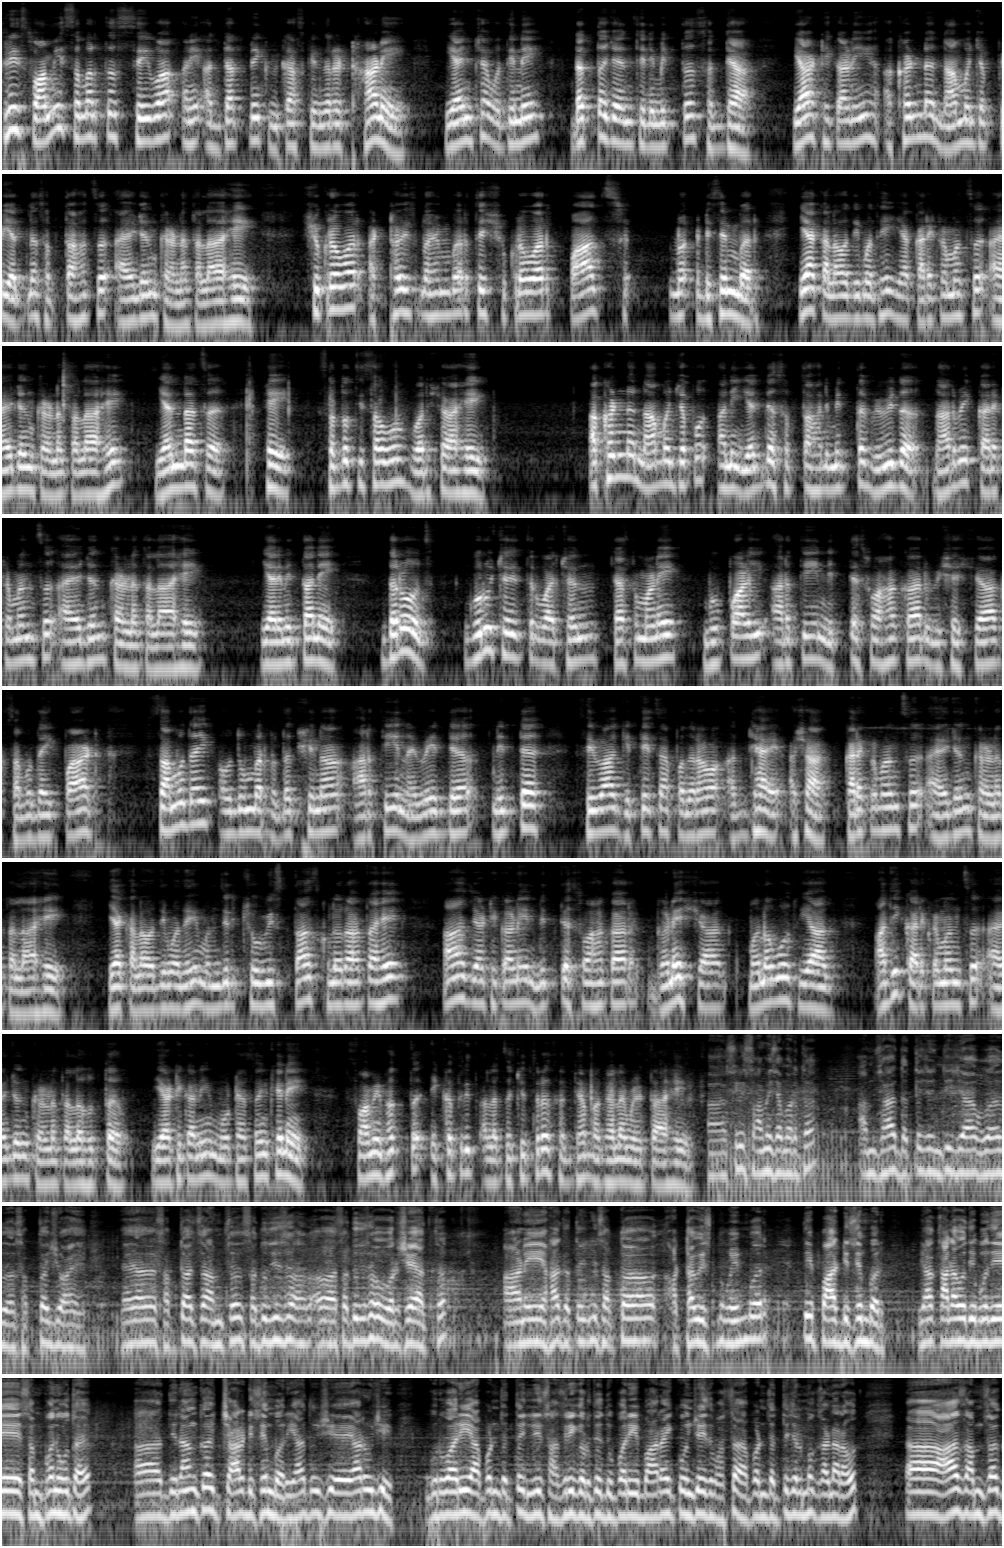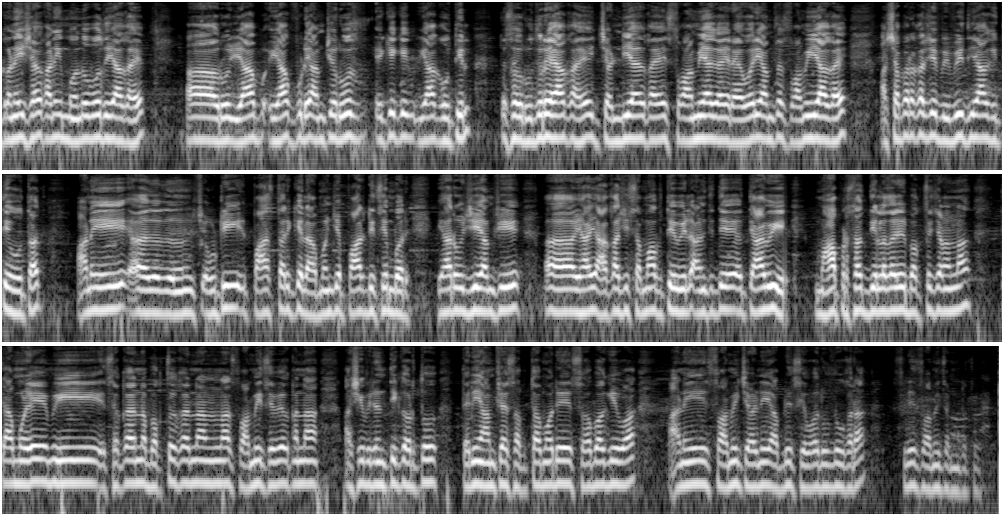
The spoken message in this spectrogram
श्री स्वामी समर्थ सेवा आणि आध्यात्मिक विकास केंद्र ठाणे यांच्या वतीने दत्त जयंतीनिमित्त सध्या या ठिकाणी अखंड नामजप यज्ञ सप्ताहाचं आयोजन करण्यात आलं आहे. शुक्रवार अठ्ठावीस नोव्हेंबर ते शुक्रवार पाच न डिसेंबर या कालावधीमध्ये या कार्यक्रमाचं आयोजन करण्यात आलं आहे. यंदाचं हे सदोतीसावं वर्ष आहे. अखंड नामजप आणि यज्ञ सप्ताहानिमित्त विविध धार्मिक कार्यक्रमांचं आयोजन करण्यात आलं आहे. या निमित्ताने दररोज गुरुचरित्र वाचन त्याचप्रमाणे भूपाळी आरती नित्यस्वाहाकार विशेष याग सामुदायिक पाठ सामुदायिक औदुंबर प्रदक्षिणा आरती नैवेद्य नित्य सेवा गीतेचा पंधरावा अध्याय अशा कार्यक्रमांचं आयोजन करण्यात आलं आहे. या कालावधीमध्ये मंदिर चोवीस तास खुलं राहत आहे. आज या ठिकाणी नित्य स्वाहाकार गणेश याग मनोबोध याग आदी कार्यक्रमांचं आयोजन करण्यात आलं होतं. या ठिकाणी मोठ्या संख्येने स्वामी भक्त एकत्रित आल्याचं चित्र सध्या बघायला मिळतं आहे. श्री स्वामी समर्थ आमचा दत्तजयंती ज्या सप्ताह जो आहे या सप्ताहाचं आमचं सदोतीस सदोतीस वर्ष आहे आजचं. आणि हा दत्तजयंती सप्ताह अठ्ठावीस नोव्हेंबर ते पाच डिसेंबर या कालावधीमध्ये संपन्न होत आहे. दिनांक चार डिसेंबर या दिवशी या रोजी गुरुवारी आपण दत्तजयंती साजरी करतोय. दुपारी बारा एकोणचाळीस वाजता आपण दत्तजन्म करणार आहोत. आज आमचा गणेश आणि मनोबोध याग आहे. रोज या यापुढे आमचे रोज एक एक याग होतील. तसं रुद्रयाग आहे चंडी याग आहे स्वामी याग आहे रविवारी आमचा स्वामी याग आहे. अशा प्रकारचे विविध याग इथे होतात. आणि शेवटी पाच तारखेला म्हणजे पाच डिसेंबर या रोजी आमची ह्या यागाची समाप्ती होईल. आणि तिथे त्यावेळी महाप्रसाद दिला जाईल भक्तजनांना. त्यामुळे मी सगळ्यांना भक्तजनांना स्वामी सेवकांना अशी विनंती करतो. त्यांनी आमच्या सप्ताहामध्ये सहभागी व्हा. आणि स्वामी चरणी आपली सेवा रुजू करा. श्री स्वामी समर्थ.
